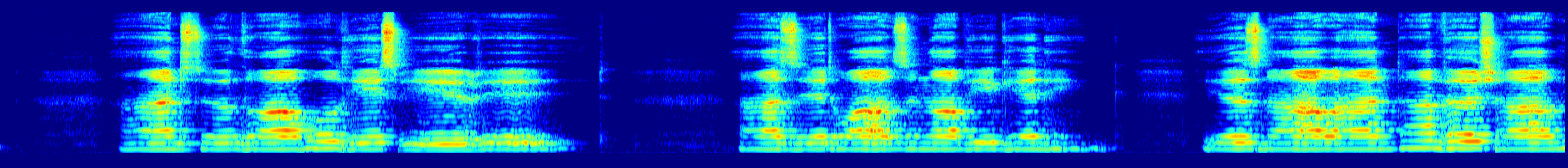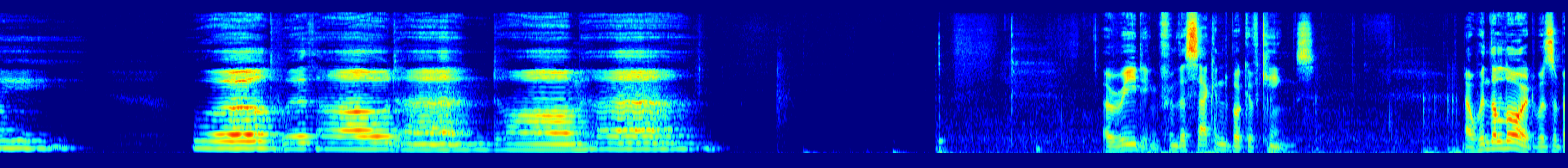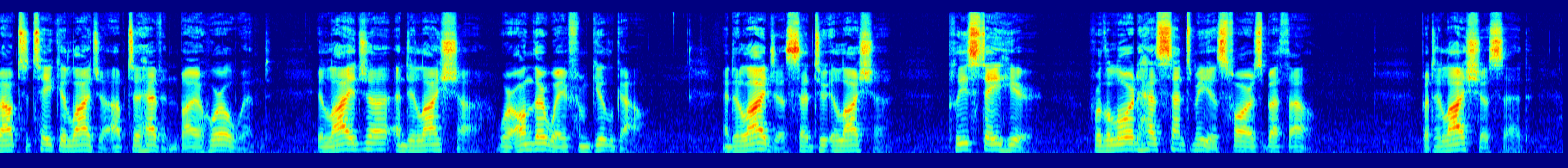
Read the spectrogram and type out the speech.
and to the Holy Spirit, as it was in the beginning, is now, and ever shall be, world without end. Amen. A reading from the second book of Kings. Now, when the Lord was about to take Elijah up to heaven by a whirlwind, Elijah and Elisha were on their way from Gilgal. And Elijah said to Elisha, Please stay here, for the Lord has sent me as far as Bethel. But Elisha said,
